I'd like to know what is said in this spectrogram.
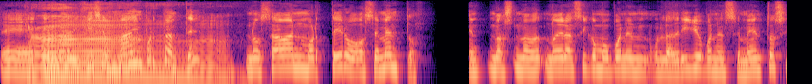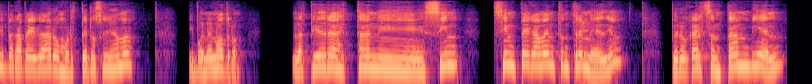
Eh, En los edificios más importantes Ah. no usaban mortero o cemento. En- No, no- no era así como ponen un ladrillo, ponen cemento así para pegar, o mortero se llama, y ponen otro. Las piedras están eh, sin, sin pegamento entre Sí. medio, pero calzan tan bien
